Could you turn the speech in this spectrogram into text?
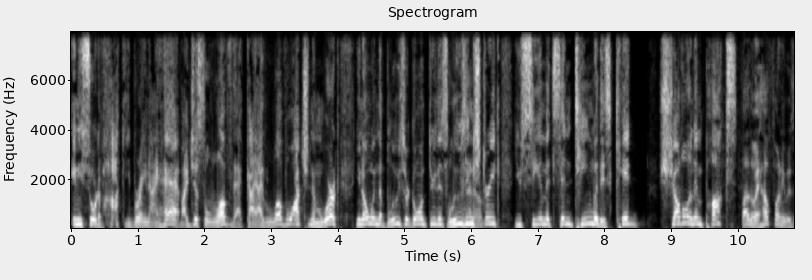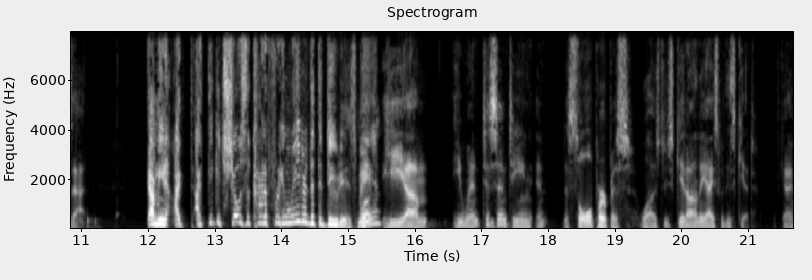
any sort of hockey brain I have. I just love that guy. I love watching him work. You know, when the Blues are going through this losing streak, you see him at Centene with his kid shoveling him pucks. By the way, how funny was that? I mean, I I think it shows the kind of freaking leader that the dude is, man. Well, he um he went to Centene, and the sole purpose was to just get on the ice with his kid. Okay,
